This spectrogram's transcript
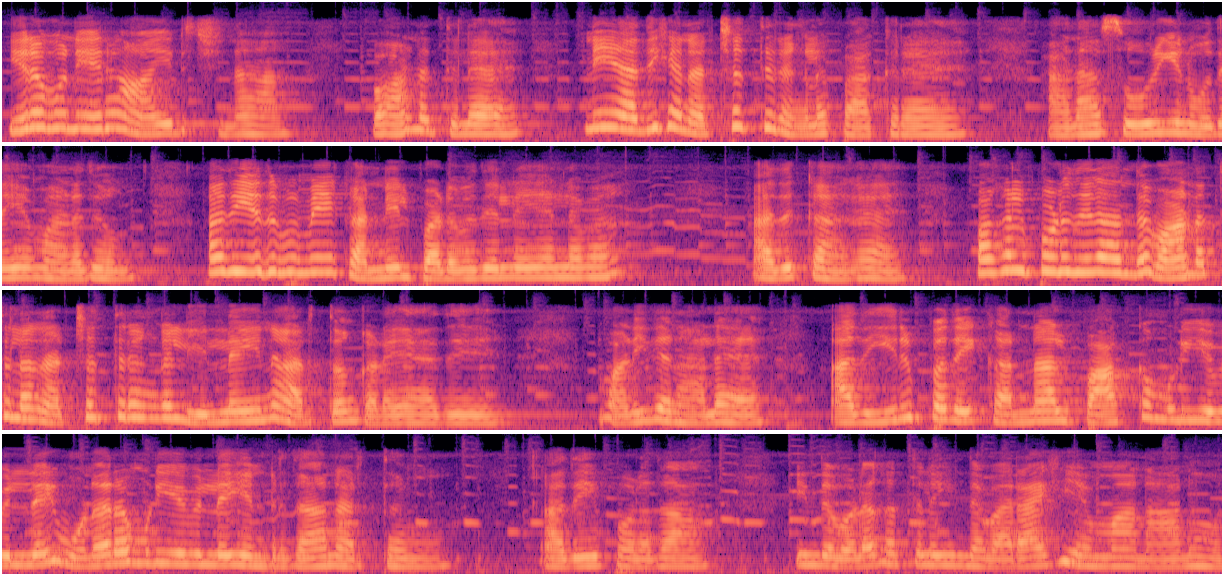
இரவு நேரம் ஆயிடுச்சுன்னா வானத்தில் நீ அதிக நட்சத்திரங்களை பார்க்குற. ஆனால் சூரியன் உதயமானதும் அது எதுவுமே கண்ணில் படுவதில்லை அல்லவா? அதுக்காக பகல் பொழுதில் அந்த வானத்தில் நட்சத்திரங்கள் இல்லைன்னு அர்த்தம் கிடையாது. மனிதனால அது இருப்பதை கண்ணால் பார்க்க முடியவில்லை உணர முடியவில்லை என்றுதான் அர்த்தம். அதே போலதான் இந்த உலகத்தில் இந்த வராகி அம்மா நானும்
